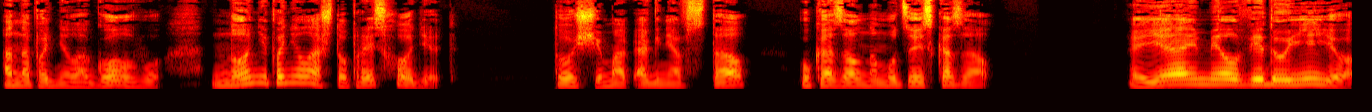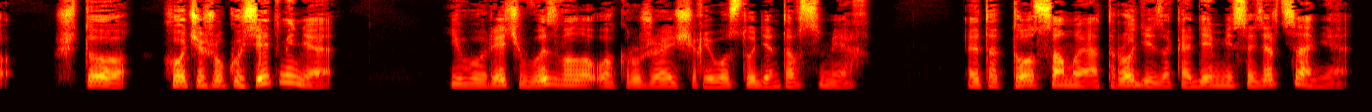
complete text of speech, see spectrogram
Она подняла голову, но не поняла, что происходит. Тощий маг огня встал, указал на Мудзи и сказал. «Я имел в виду ее. Что, хочешь укусить меня?» Его речь вызвала у окружающих его студентов смех. Это то самое отродье из Академии Созерцания.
